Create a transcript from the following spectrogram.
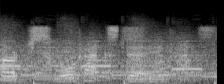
much. More day.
